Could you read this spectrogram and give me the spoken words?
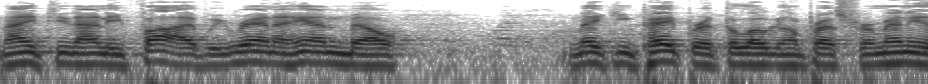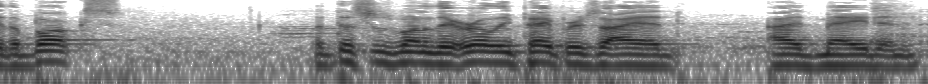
1995. We ran a hand mill making paper at the Logan Press for many of the books, but this was one of the early papers I had I had made, and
